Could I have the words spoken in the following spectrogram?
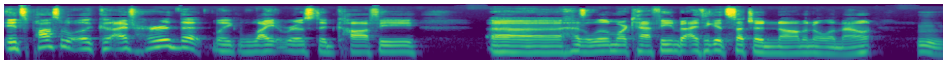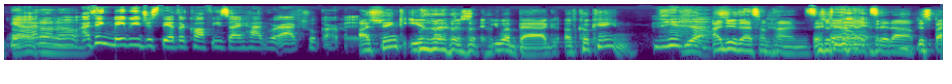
it's possible. Like, I've heard that like light roasted coffee uh has a little more caffeine, but I think it's such a nominal amount. Mm. Yeah, Oh. I don't know. I think maybe just the other coffees I had were actual garbage. I think Ian just sent you a bag of cocaine yeah. Yeah. I do that sometimes just to mix it up. just by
